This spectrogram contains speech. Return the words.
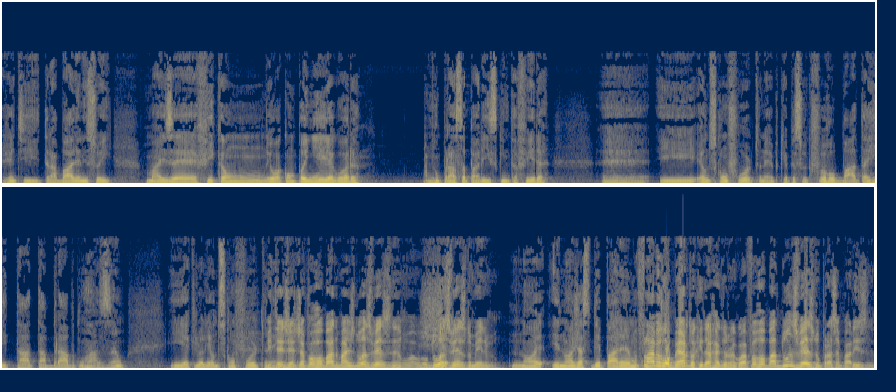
a gente trabalha nisso aí, mas é, fica um. Eu acompanhei agora no Praça Paris, quinta-feira, é, e é um desconforto, né? Porque a pessoa que foi roubada tá irritada, tá brabo com razão. E aquilo ali é um desconforto. E né? tem gente que já foi roubado mais de duas vezes, né? Ou duas já, vezes no mínimo. Nós, e nós já se deparamos. O Flávio com... Roberto aqui da Rádio Aranguá foi roubado duas vezes no Praça Paris, né?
